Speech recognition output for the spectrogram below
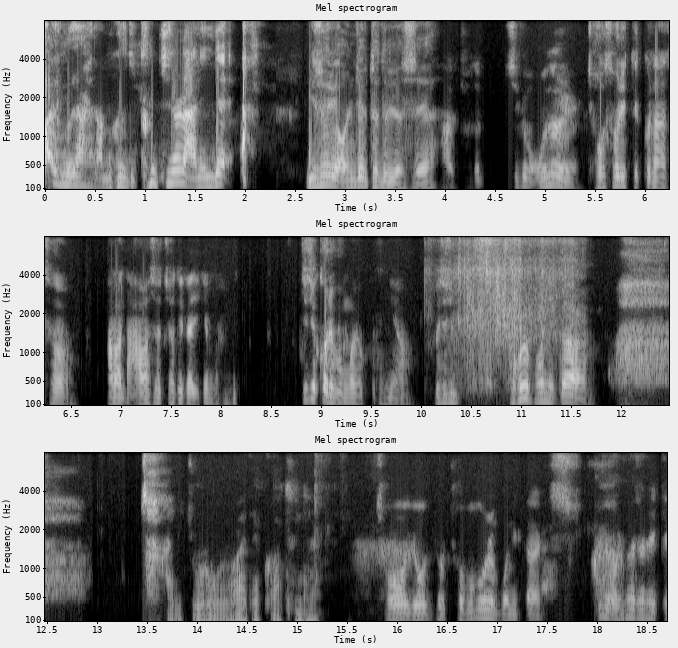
아이고야, 나도 그렇게 큰 키는 아닌데. 이 소리 언제부터 들렸어요? 아 저도 지금 오늘 저 소리 듣고 나서 아마 나와서 저희가 이게 막 찌직거려 본 거였거든요. 그래서 지금 저걸 보니까 차가 이쪽으로 올라와야 될 것 같은데. 저, 요, 요, 저 부분을 보니까, 그게 얼마 전에 이렇게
